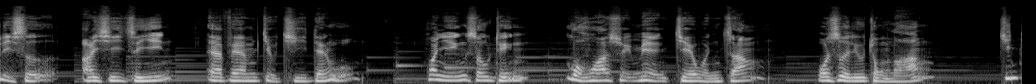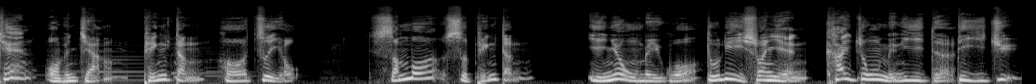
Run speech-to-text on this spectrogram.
里是 IC 之音 FM 九七点五，欢迎收听《落花水面接文章》，我是刘总郎。今天我们讲平等和自由。什么是平等？引用美国独立宣言开宗明义的第一句：“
